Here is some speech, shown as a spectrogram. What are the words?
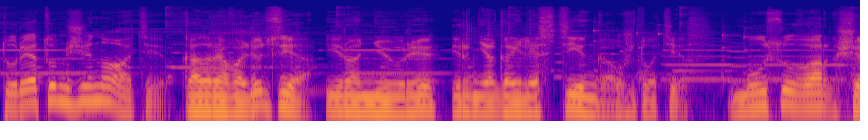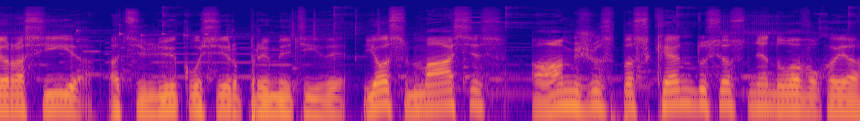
turėtum žinoti, kad revoliucija yra niuri ir negailestinga užduotis. Mūsų vargšė Rusija atsilikusi ir primityvi. Jos masės amžius paskendusios nenuovokoje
